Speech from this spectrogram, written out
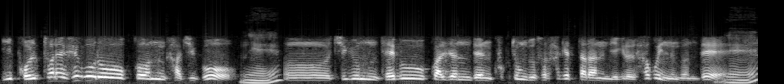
이 볼턴의 회고로 건 가지고 네. 어, 지금 대북 관련된 국정조사를 하겠다라는 얘기를 하고 있는 건데 네.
